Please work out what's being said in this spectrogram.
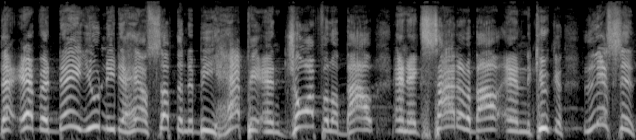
that every day you need to have something to be happy and joyful about and excited about. And you can listen,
